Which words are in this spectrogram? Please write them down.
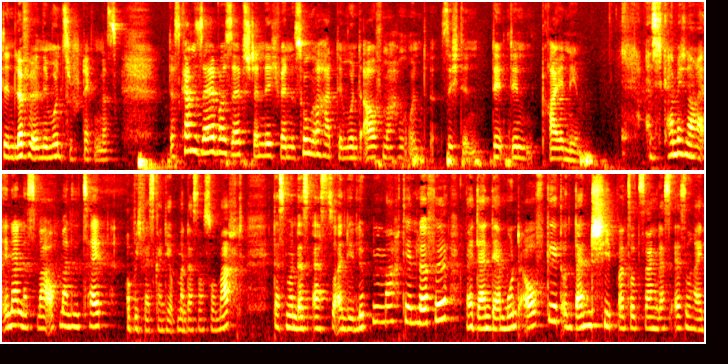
den Löffel in den Mund zu stecken. Das, das kann selber selbstständig, wenn es Hunger hat, den Mund aufmachen und sich den, den, den Brei nehmen. Also ich kann mich noch erinnern, das war auch mal eine Zeit, ob ich weiß gar nicht, ob man das noch so macht, dass man das erst so an die Lippen macht, den Löffel, weil dann der Mund aufgeht und dann schiebt man sozusagen das Essen rein.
